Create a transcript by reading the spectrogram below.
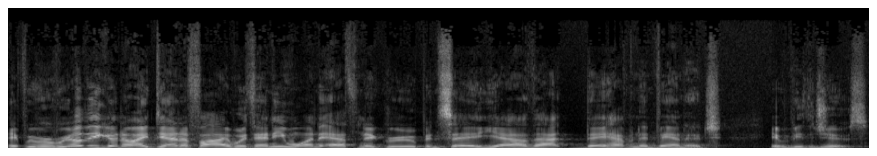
if we were really going to identify with any one ethnic group and say, yeah, that they have an advantage, it would be the Jews.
